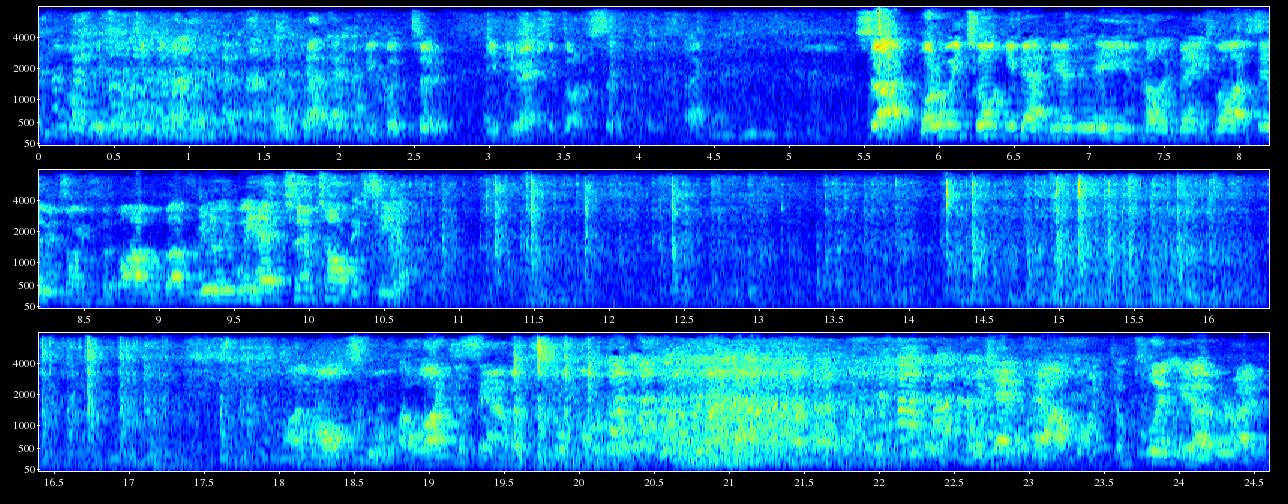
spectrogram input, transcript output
of this particular. And yeah, that could be good too, if you actually got a seat, please. Okay. So, what are we talking about here at the EU public meetings? Well, I've said we're talking from the Bible, but really we have two topics here. I'm old school. I like the sound of short on Forget PowerPoint. Completely overrated.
